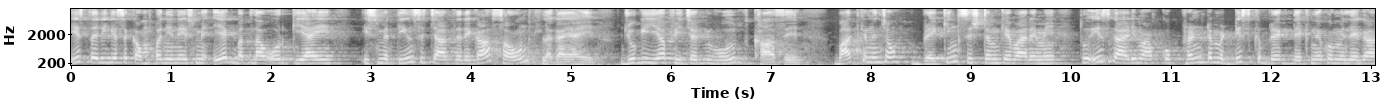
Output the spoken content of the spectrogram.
इस तरीके से कंपनी ने इसमें एक बदलाव और किया है। इसमें तीन से चार तरह का साउंड लगाया है, जो कि यह फीचर भी बहुत खास है। बात करना चाहूँ ब्रेकिंग सिस्टम के बारे में तो इस गाड़ी में आपको फ्रंट में डिस्क ब्रेक देखने को मिलेगा,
